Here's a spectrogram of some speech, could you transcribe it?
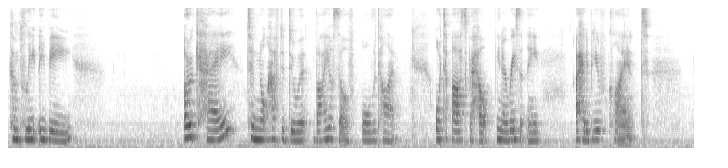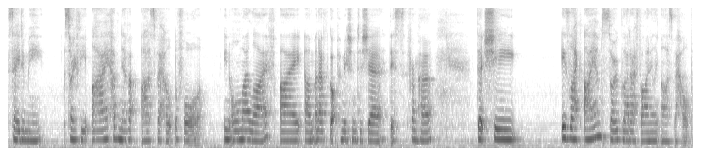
completely be okay to not have to do it by yourself all the time or to ask for help. You know, recently I had a beautiful client say to me, Sophie, I have never asked for help before in all my life. I um, and I've got permission to share this from her that she is like, I am so glad I finally asked for help.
